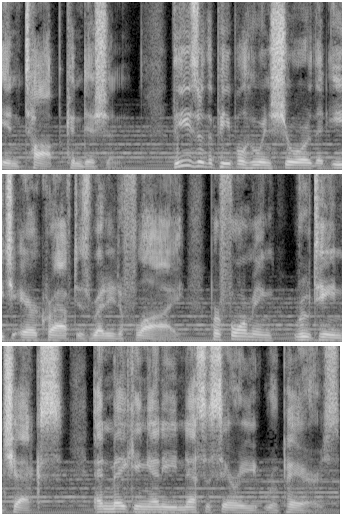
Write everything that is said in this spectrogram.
in top condition. These are the people who ensure that each aircraft is ready to fly, performing routine checks, and making any necessary repairs.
